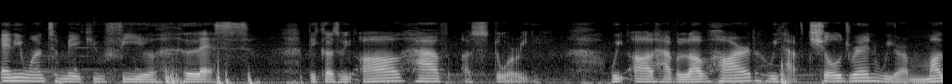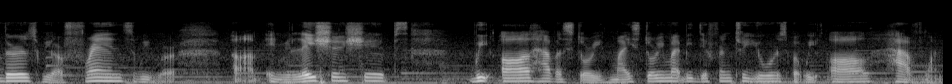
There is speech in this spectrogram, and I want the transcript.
anyone to make you feel less because we all have a story. We all have love hard. We have children. We are mothers. We are friends. We were um, in relationships we all have a story. My story might be different to yours, but we all have one.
